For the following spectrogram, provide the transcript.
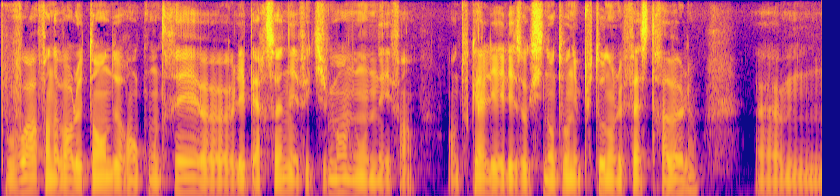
pouvoir, enfin d'avoir le temps de rencontrer euh, les personnes. effectivement, nous, on est, enfin, en tout cas, les, Occidentaux, on est plutôt dans le fast travel. Euh,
